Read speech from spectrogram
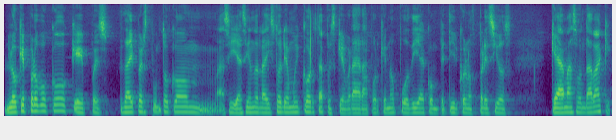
Lo que provocó que pues diapers.com, así haciendo la historia muy corta, pues quebrara porque no podía competir con los precios que Amazon daba, que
